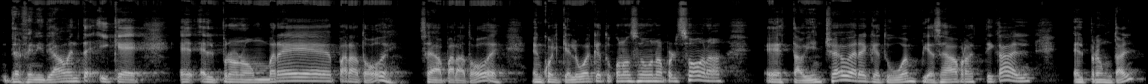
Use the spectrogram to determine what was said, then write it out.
Definitivamente, y que el, pronombre para todos, o sea, para todos, en cualquier lugar que tú conoces a una persona, está bien chévere que tú empieces a practicar el preguntar,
